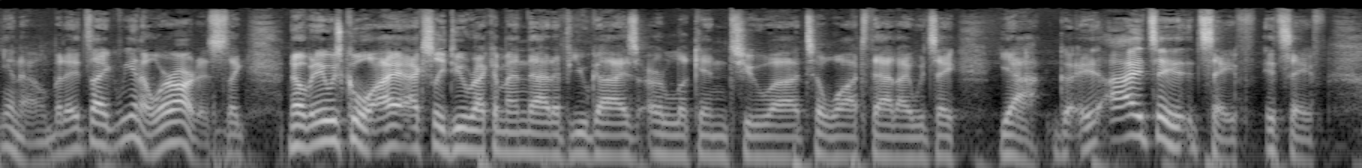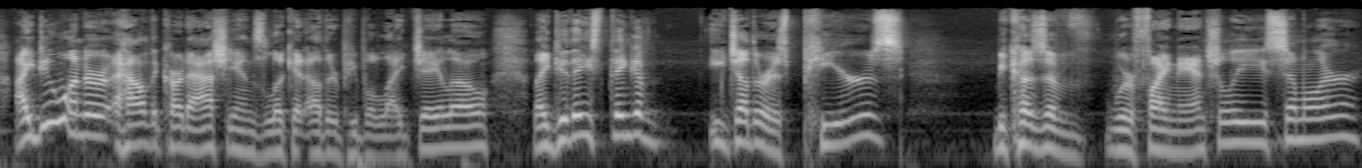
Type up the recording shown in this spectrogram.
you know, but it's like you know we're artists. Like no, but it was cool. I actually do recommend that if you guys are looking to uh, to watch that. I would say yeah, I'd say it's safe. It's safe. I do wonder how the Kardashians look at other people like J Lo. Like, do they think of each other as peers because of we're financially similar?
